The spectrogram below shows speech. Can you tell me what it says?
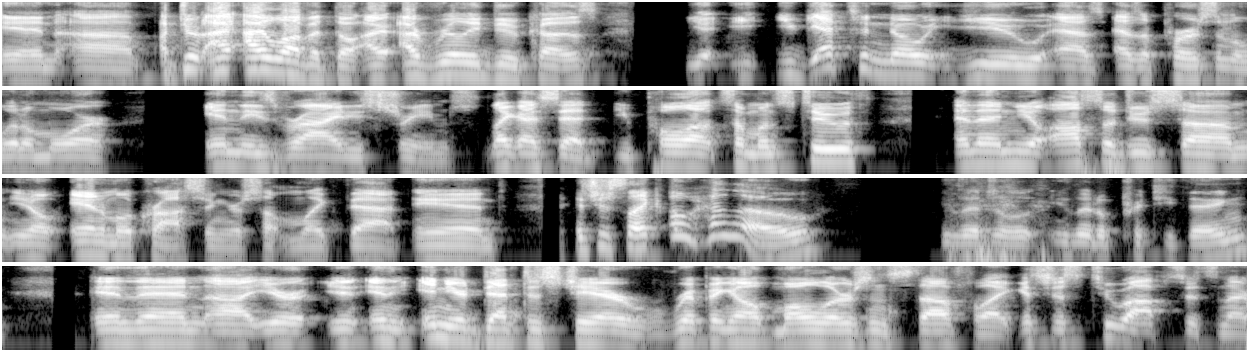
and um dude i, I love it though i, I really do because you, you get to know you as as a person a little more in these variety streams like i said you pull out someone's tooth and then you'll also do some you know animal crossing or something like that and it's just like oh hello you little you little pretty thing and then uh, you're in, in your dentist chair ripping out molars and stuff. Like it's just two opposites, and I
